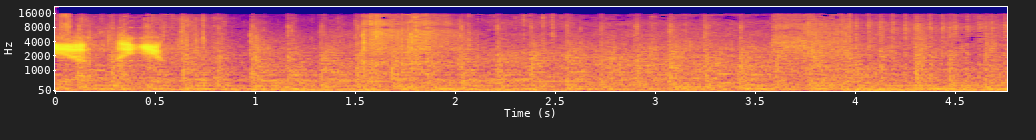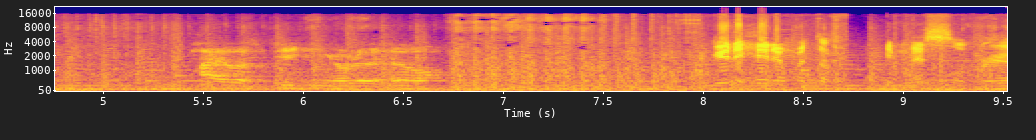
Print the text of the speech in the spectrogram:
Yeah, thank you. Pilot's peeking over the hill. I'm gonna hit him with the missile, bro.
